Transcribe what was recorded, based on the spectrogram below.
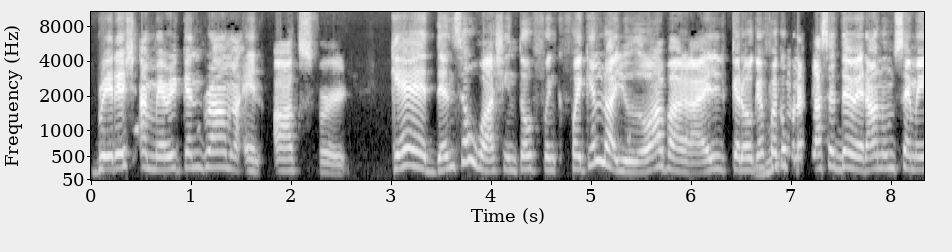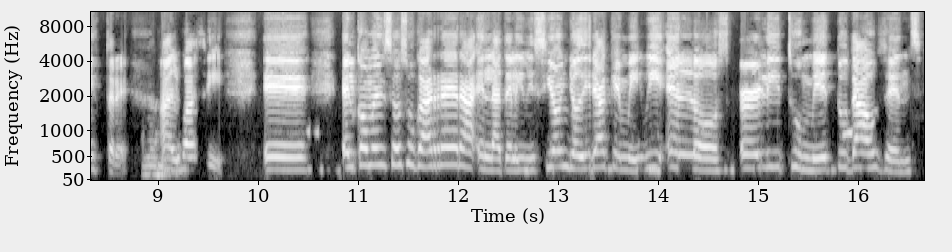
British American Drama en Oxford que Denzel Washington fue, quien lo ayudó a pagar, creo que fue como unas clases de verano, un semestre, algo así. Eh, él comenzó su carrera en la televisión, yo diría que maybe en los early to mid 2000s,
